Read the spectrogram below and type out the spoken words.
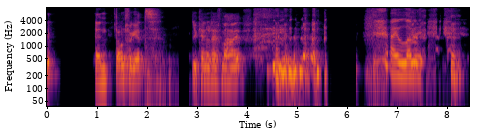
Yep. And don't forget you cannot have my hype. I love it.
